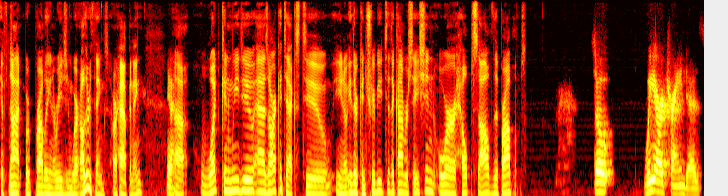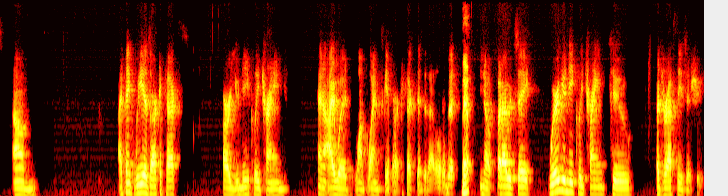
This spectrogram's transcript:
if not, we're probably in a region where other things are happening. Yeah. Uh, what can we do as architects to you know either contribute to the conversation or help solve the problems so we are trained as um, i think we as architects are uniquely trained and i would lump landscape architects into that a little bit but yep. you know but i would say we're uniquely trained to address these issues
